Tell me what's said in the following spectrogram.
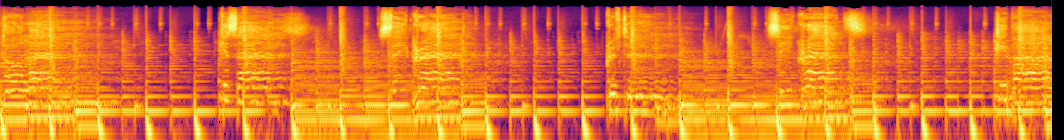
stole kisses, sacred, grifted secrets. Keep up.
